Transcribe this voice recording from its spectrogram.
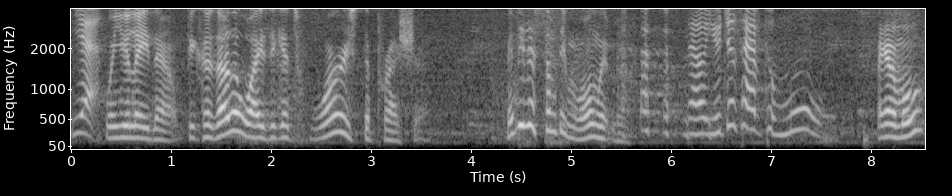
Yeah. When you lay down, because otherwise it gets worse. The pressure. Maybe there's something wrong with me. no, you just have to move. I gotta move.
